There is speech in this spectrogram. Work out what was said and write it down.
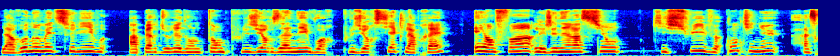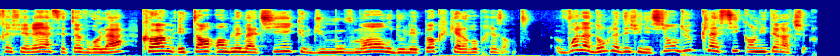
La renommée de ce livre a perduré dans le temps plusieurs années, voire plusieurs siècles après. Et enfin, les générations qui suivent continuent à se référer à cette œuvre-là comme étant emblématique du mouvement ou de l'époque qu'elle représente. Voilà donc la définition du classique en littérature.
